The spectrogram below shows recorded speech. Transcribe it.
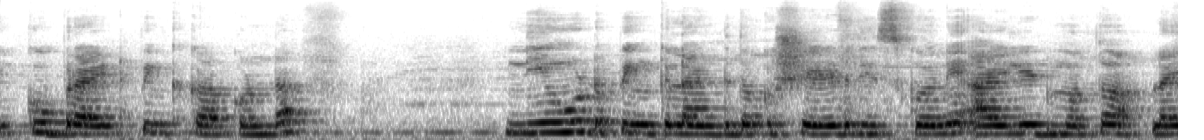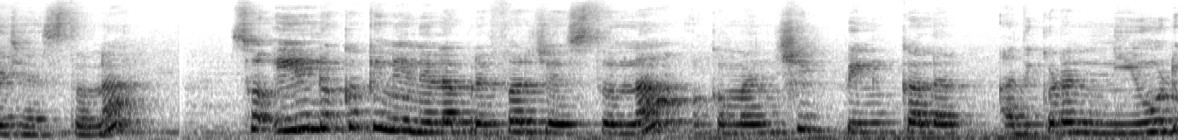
ఎక్కువ బ్రైట్ పింక్ కాకుండా న్యూడ్ పింక్ లాంటిది ఒక షేడ్ తీసుకొని ఐలిడ్ మొత్తం అప్లై చేస్తున్నా. సో ఈ లుక్కి నేను ఇలా ప్రిఫర్ చేస్తున్నా. ఒక మంచి పింక్ కలర్ అది కూడా న్యూడ్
